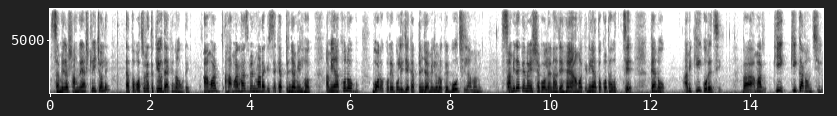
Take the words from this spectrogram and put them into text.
সামিরা সামনে আসলেই চলে। এত বছরে তো কেউ দেখে না ওরে। আমার আমার হাজবেন্ড মারা গেছে ক্যাপ্টেন জামিল হক। আমি এখনও বড় করে বলি যে ক্যাপ্টেন জামিল হকের বউ ছিলাম আমি। সামিরা কেন এসে বলে না যে হ্যাঁ আমাকে নিয়ে এত কথা হচ্ছে? কেন? আমি কি করেছি? বা আমার কি কি কারণ ছিল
